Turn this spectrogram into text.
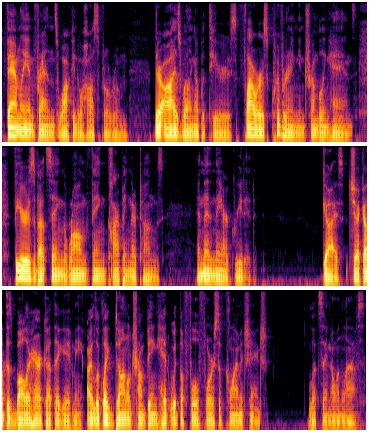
Family and friends walk into a hospital room, their eyes welling up with tears, flowers quivering in trembling hands, fears about saying the wrong thing clamping their tongues, and then they are greeted. Guys, check out this baller haircut they gave me. I look like Donald Trump being hit with the full force of climate change. Let's say no one laughs.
